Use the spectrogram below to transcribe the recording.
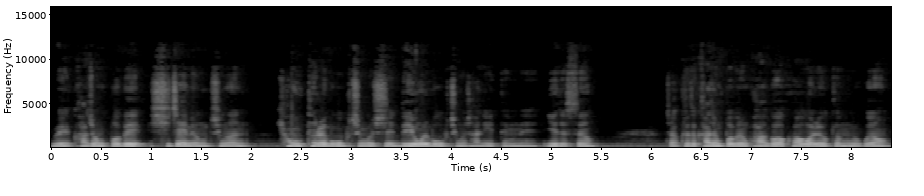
왜? 가정법의 시제 명칭은 형태를 보고 붙인 것이 내용을 보고 붙인 것이 아니기 때문에 이해됐어요? 자, 그래서 가정법에는 과거와 과거 완료밖에 없는 거고요.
